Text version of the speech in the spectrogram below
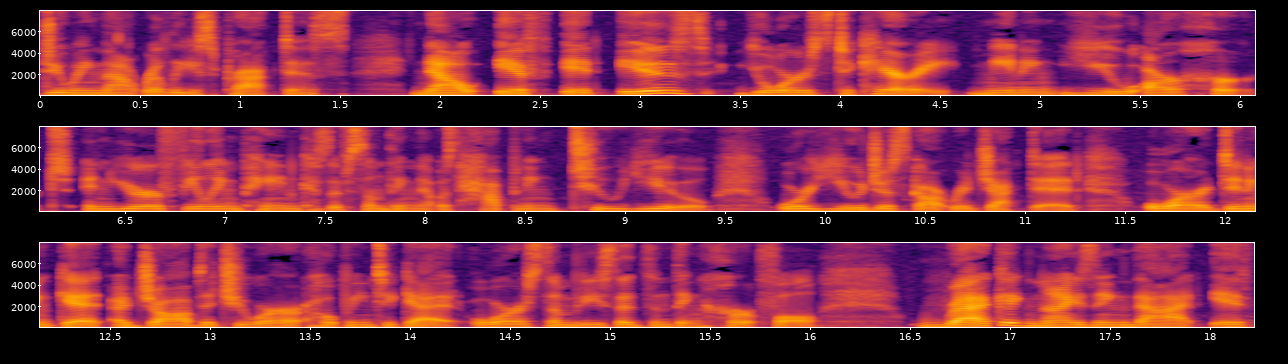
doing that release practice. Now, if it is yours to carry, meaning you are hurt and you're feeling pain because of something that was happening to you, or you just got rejected, or didn't get a job that you were hoping to get, or somebody said something hurtful, recognizing that if,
